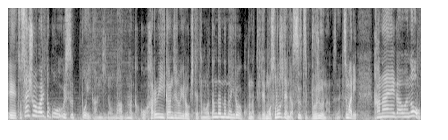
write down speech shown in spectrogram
えーと、最初は割とこう薄っぽい感じのまあなんかこう軽い感じの色を着てたのがだんだんだんだん色が濃くなってきてもうその時点ではスーツブルーなんですね。つまりかなえ側の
